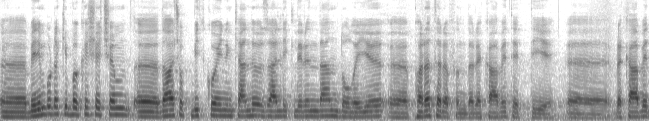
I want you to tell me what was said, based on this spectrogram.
Ee, Benim buradaki bakış açım e, daha çok Bitcoin'in kendi özelliklerinden dolayı e, para tarafında rekabet ettiği, e, rekabet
